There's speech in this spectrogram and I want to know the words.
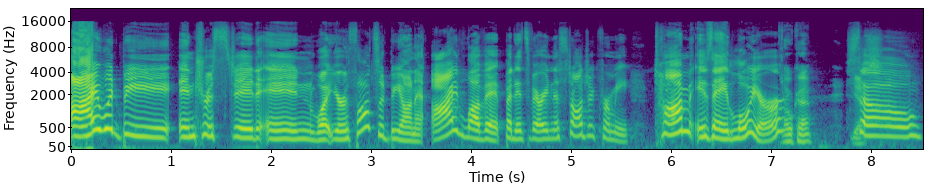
I would be interested in what your thoughts would be on it. I love it, but it's very nostalgic for me. Tom is a lawyer. Okay. So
